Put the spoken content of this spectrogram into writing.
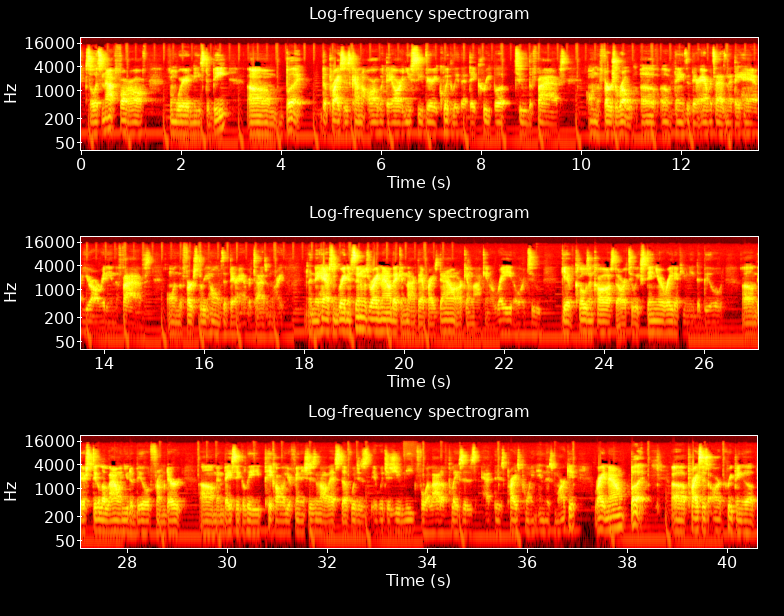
so it's not far off from where it needs to be um, but the prices kind of are what they are and you see very quickly that they creep up to the fives on the first row of, of things that they're advertising that they have, you're already in the fives on the first three homes that they're advertising, right? And they have some great incentives right now that can knock that price down or can lock in a rate or to give closing costs or to extend your rate if you need to build. Um, they're still allowing you to build from dirt um, and basically pick all your finishes and all that stuff, which is which is unique for a lot of places at this price point in this market right now. But uh, prices are creeping up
